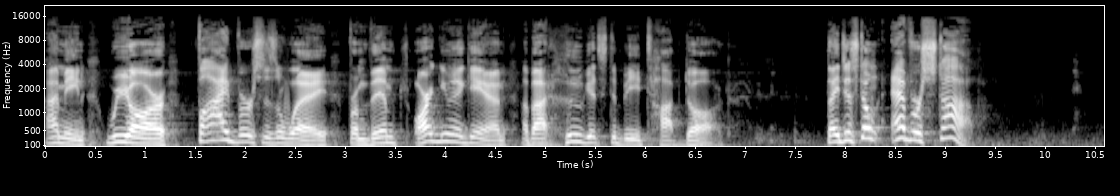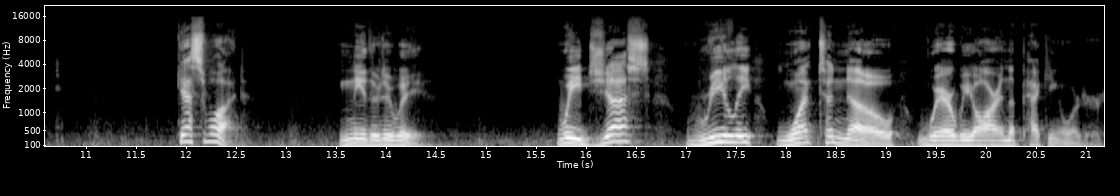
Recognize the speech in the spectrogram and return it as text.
I mean, we are five verses away from them arguing again about who gets to be top dog. They just don't ever stop. Guess what? Neither do we. We just really want to know where we are in the pecking order.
